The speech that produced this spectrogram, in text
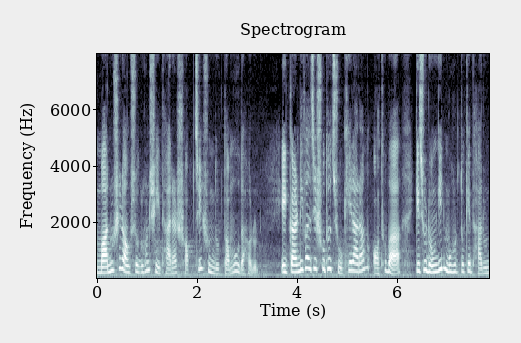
মানুষের অংশগ্রহণ সেই ধারার সবচেয়ে সুন্দরতম উদাহরণ। এই কার্নিভাল যে শুধু চোখের আরাম অথবা কিছু রঙিন মুহূর্তকে ধারণ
